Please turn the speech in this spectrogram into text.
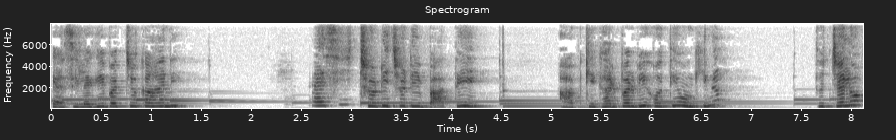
कैसी लगी बच्चों कहानी? ऐसी छोटी छोटी बातें आपके घर पर भी होती होंगी ना? तो चलो,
